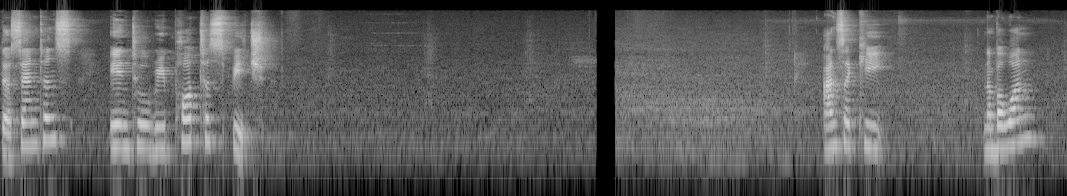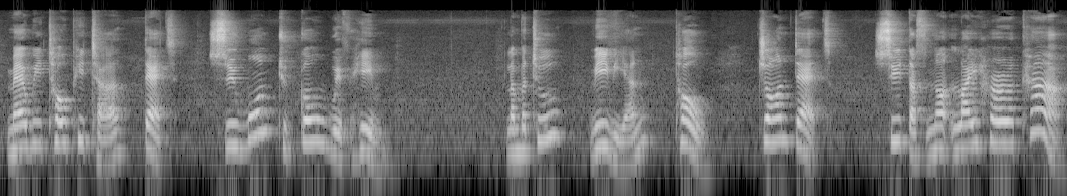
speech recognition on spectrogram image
the sentence into reported speech. Answer key. Number one, Mary told Peter that she wanted to go with him. Number two, Vivian told John that she does not like her car,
